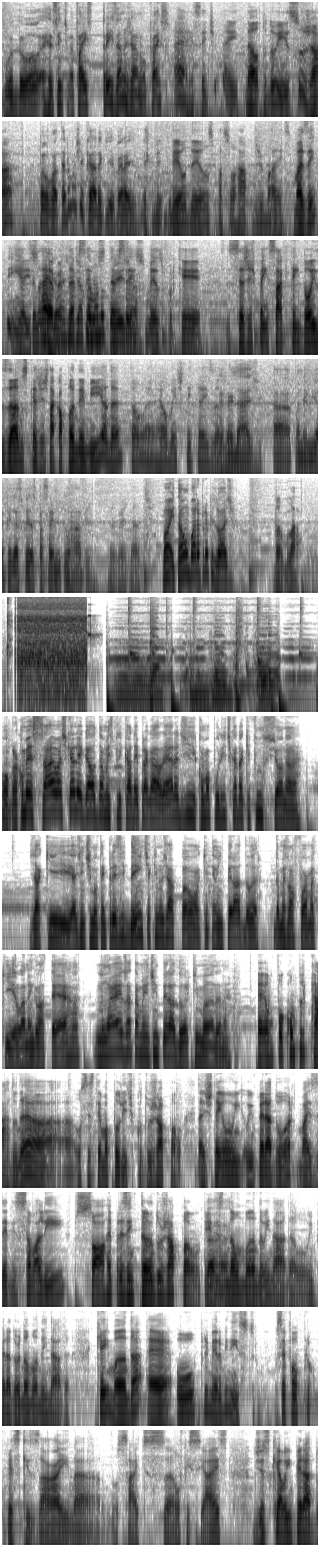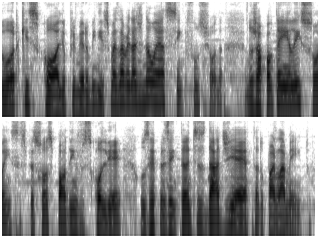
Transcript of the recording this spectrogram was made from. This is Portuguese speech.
Mudou recentemente. Faz três anos já, não faz? É, recentemente. Não, tudo isso já. Pô, vou até dar uma checada aqui, peraí. Me- Meu Deus, passou rápido demais. Mas enfim, é isso. É, engano, deve ser, tá uns- deve ser isso mesmo, porque se a gente pensar que tem dois anos que a gente tá com a pandemia, né? Então é, realmente tem três anos. É verdade. A pandemia fez as coisas passarem muito rápido. É verdade. Bom, então bora pro episódio. Vamos lá. Bom, pra começar, eu acho que é legal dar uma explicada aí pra galera de como a política daqui funciona, né? Já que a gente não tem presidente aqui no Japão, aqui tem um imperador. Da mesma forma que lá na Inglaterra, não é exatamente o imperador que manda, né? É um pouco complicado, né? o sistema político do Japão. A gente tem o, o imperador, mas eles estão ali só representando o Japão. Eles Aham. não mandam em nada. O imperador não manda em nada. Quem manda é o primeiro-ministro. Se você for pesquisar aí na, nos sites ah, oficiais, diz que é o imperador que escolhe o primeiro-ministro. Mas na verdade não é assim que funciona. No Japão tem eleições, as pessoas podem escolher os representantes da dieta, do parlamento.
